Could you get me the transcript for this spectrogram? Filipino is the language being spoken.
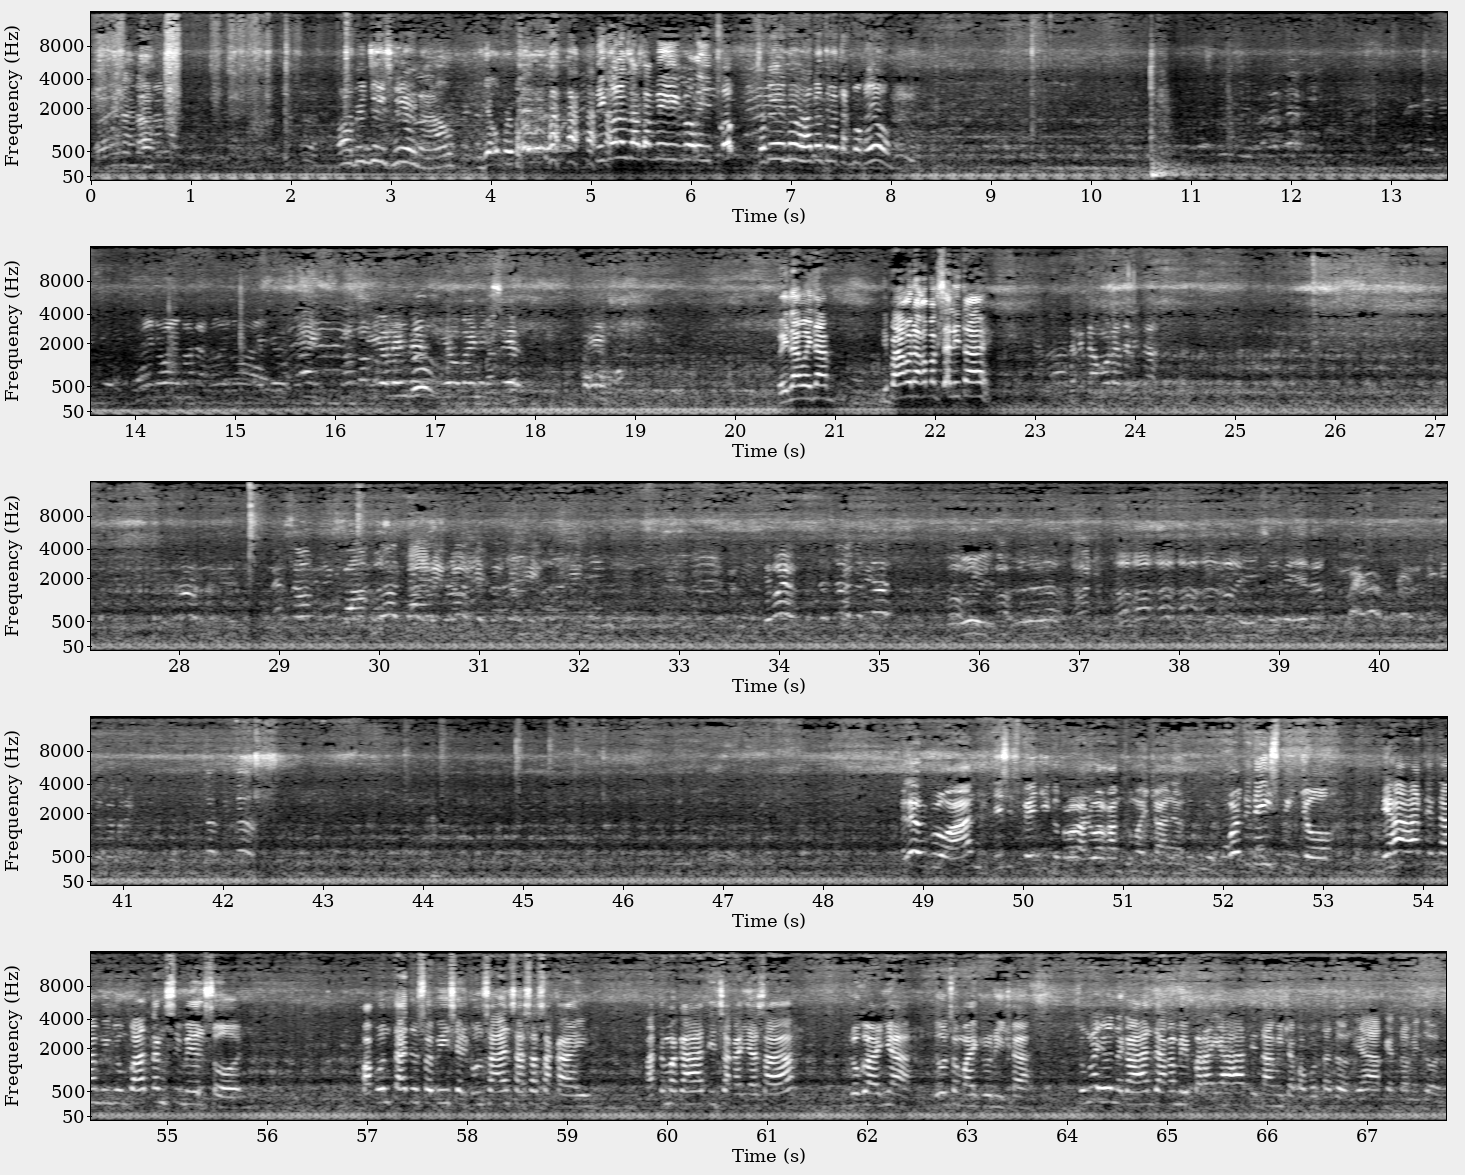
Oh, Benji is here now. Hindi ako prepared. Hindi ko alam sasabihin ko rito. Sabihin mo habang tumatakbo kayo. Wait lang, wait lang. Di pa ako nakapagsalita eh. Salita muna, salita. Hello everyone, this is Benji Tuturon and welcome to my channel. For today's video, ihahatid namin yung batang si Melson papunta doon sa Bisel kung saan sasasakay at maghahatid sa kanya sa lugar niya, doon sa Micronesia. So ngayon, naghahanda kami para ihahatid namin siya papunta doon, ihahatid namin doon.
